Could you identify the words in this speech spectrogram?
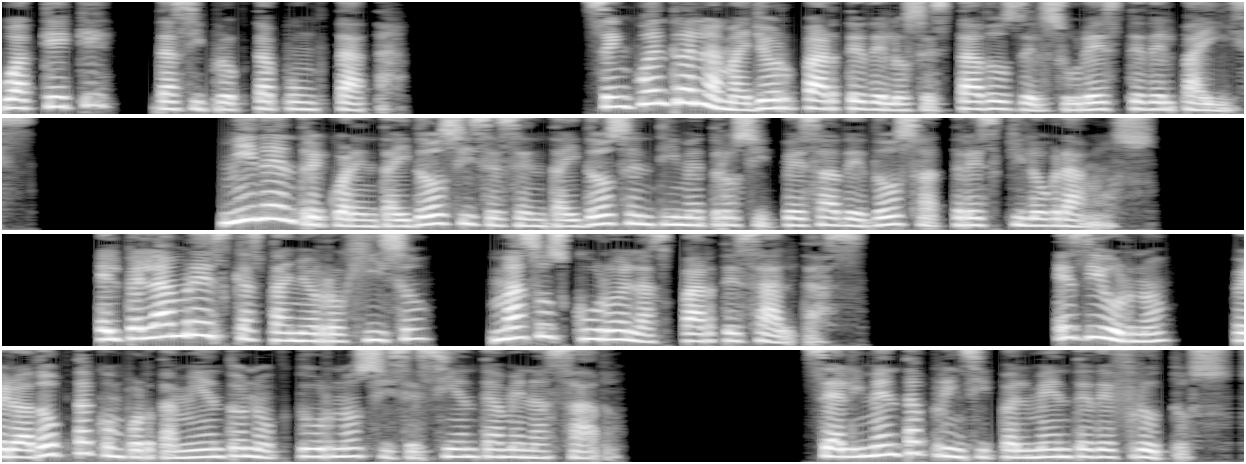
Huaqueque, Dasyprocta punctata. Se encuentra en la mayor parte de los estados del sureste del país. Mide entre 42 y 62 centímetros y pesa de 2 a 3 kilogramos. El pelambre es castaño rojizo, más oscuro en las partes altas. Es diurno, pero adopta comportamiento nocturno si se siente amenazado. Se alimenta principalmente de frutos.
